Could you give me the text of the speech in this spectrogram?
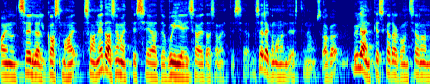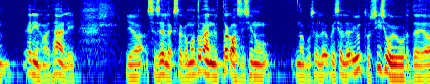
ainult sellel, kas ma saan edasi ametisse jääda või ei saa edasi ametisse jääda, sellega ma olen täiesti nõus, aga ülejäänud Keskerakond, seal on erinevaid hääli ja see selleks, aga ma tulen nüüd tagasi sinu nagu selle või selle jutu sisu juurde ja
